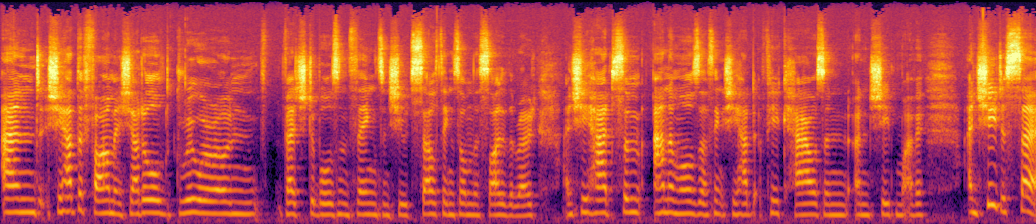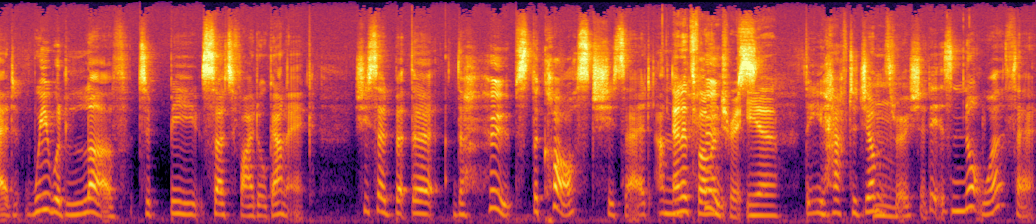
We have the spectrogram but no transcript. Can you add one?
And she had the farm and she had all grew her own vegetables and things and she would sell things on the side of the road. And she had some animals i think she had a few cows and, and sheep and whatever. And she just said we would love to be certified organic. She said but the the hoops the cost she said and, And it's voluntary, yeah. that you have to jump hmm. through she said it is not worth it.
